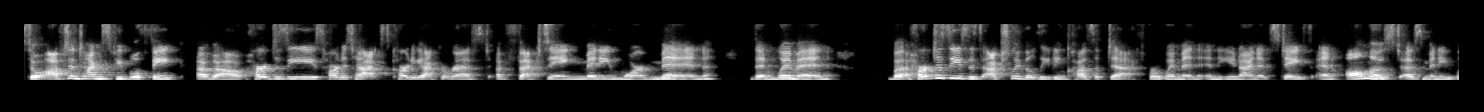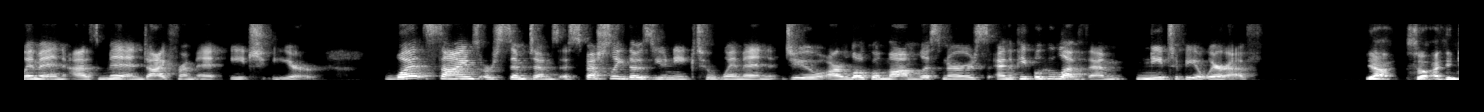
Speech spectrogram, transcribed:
so oftentimes people think about heart disease, heart attacks, cardiac arrest affecting many more men than women. But heart disease is actually the leading cause of death for women in the United States, and almost as many women as men die from it each year. What signs or symptoms, especially those unique to women, do our local mom listeners and the people who love them need to be aware of? Yeah, so I think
